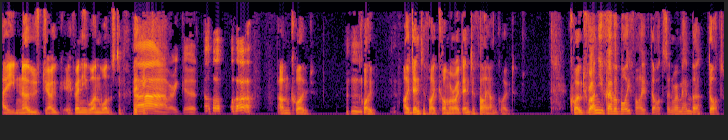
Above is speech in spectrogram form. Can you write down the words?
a nose joke if anyone wants to pick Ah, very good. Oh, oh, oh. it. Unquote. Quote. Identify, comma, identify, unquote. Quote, run you clever boy, five dots, and remember, dot,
